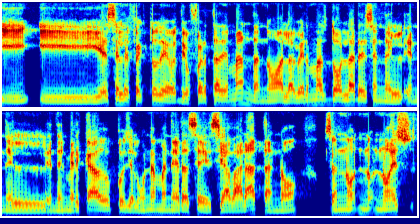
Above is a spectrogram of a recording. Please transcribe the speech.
Y, es el efecto de, oferta-demanda, ¿no? Al haber más dólares en el, en el, en el mercado, pues de alguna manera se, se abarata, ¿no? O sea, no, no, no es,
